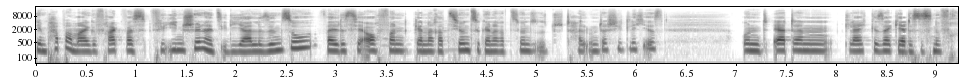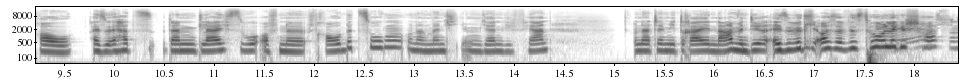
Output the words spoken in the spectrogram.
dem Papa mal gefragt, was für ihn Schönheitsideale sind so, weil das ja auch von Generation zu Generation so total unterschiedlich ist. Und er hat dann gleich gesagt, ja, das ist eine Frau. Also er hat es dann gleich so auf eine Frau bezogen und dann meinte ich ihm, ja, inwiefern? Und hat er mir drei Namen, direkt, also wirklich aus der Pistole Echt? geschossen,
